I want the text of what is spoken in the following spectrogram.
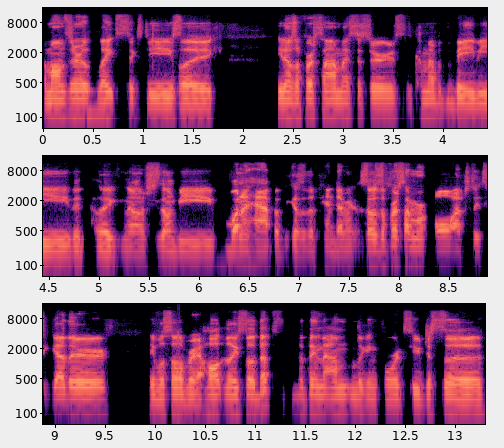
My mom's in her late 60s. Like, you know, it's the first time my sister's coming up with the baby. That like, you know, she's gonna be one and a half, but because of the pandemic, so it's the first time we're all actually together, able to celebrate. a hol- Like, so that's the thing that I'm looking forward to, just to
